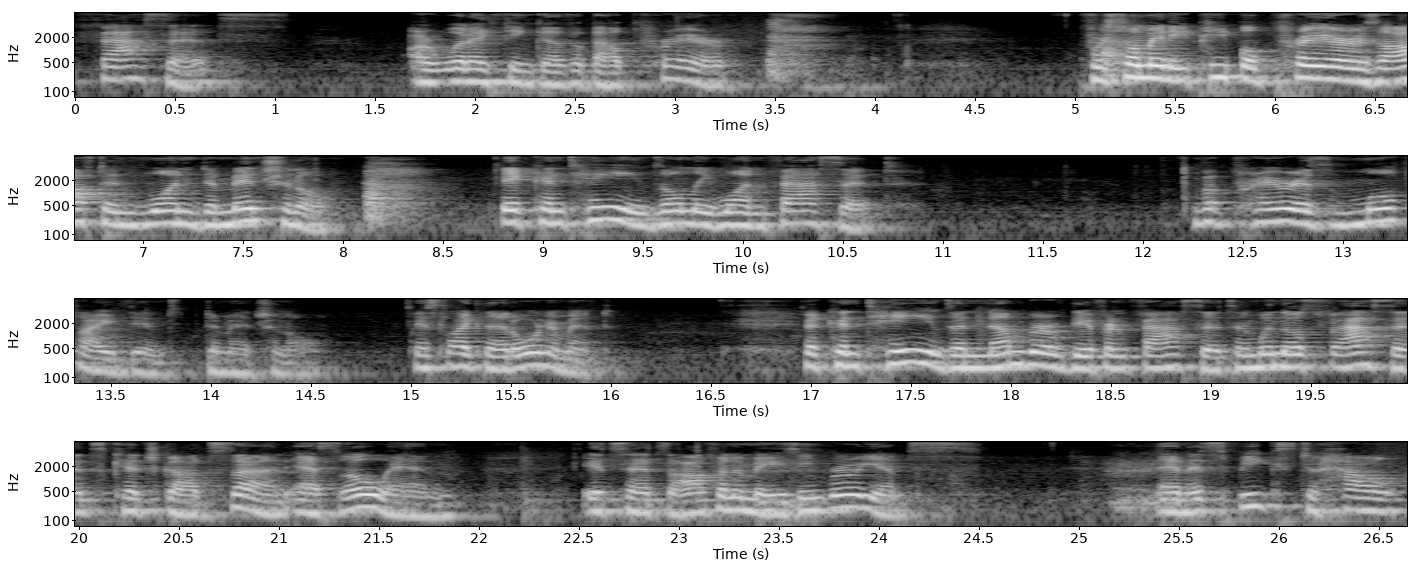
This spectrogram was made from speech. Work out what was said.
facets are what I think of about prayer. For so many people, prayer is often one dimensional, it contains only one facet. But prayer is multi dimensional. It's like that ornament. It contains a number of different facets, and when those facets catch God's Son, S O N, it sets off an amazing brilliance. And it speaks to how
